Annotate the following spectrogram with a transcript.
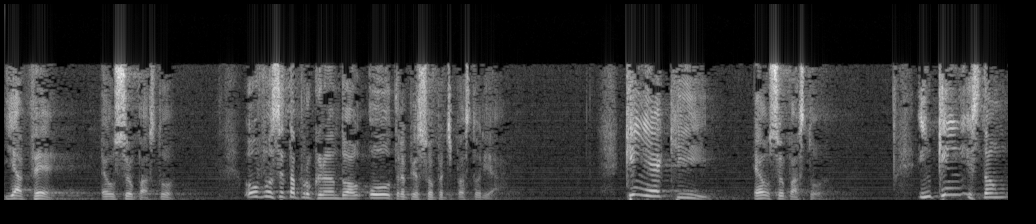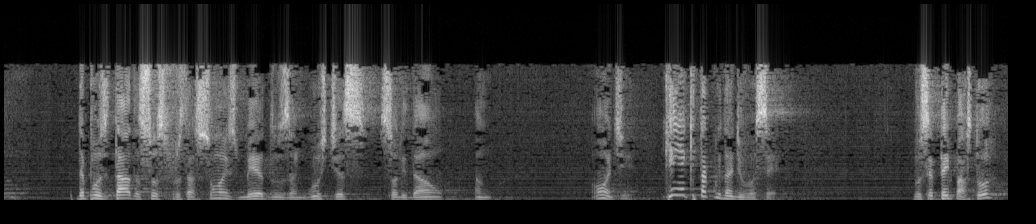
Yahvé é o seu pastor? Ou você está procurando outra pessoa para te pastorear? Quem é que é o seu pastor? Em quem estão depositadas suas frustrações, medos, angústias, solidão? Onde? Quem é que está cuidando de você? Você tem pastor?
